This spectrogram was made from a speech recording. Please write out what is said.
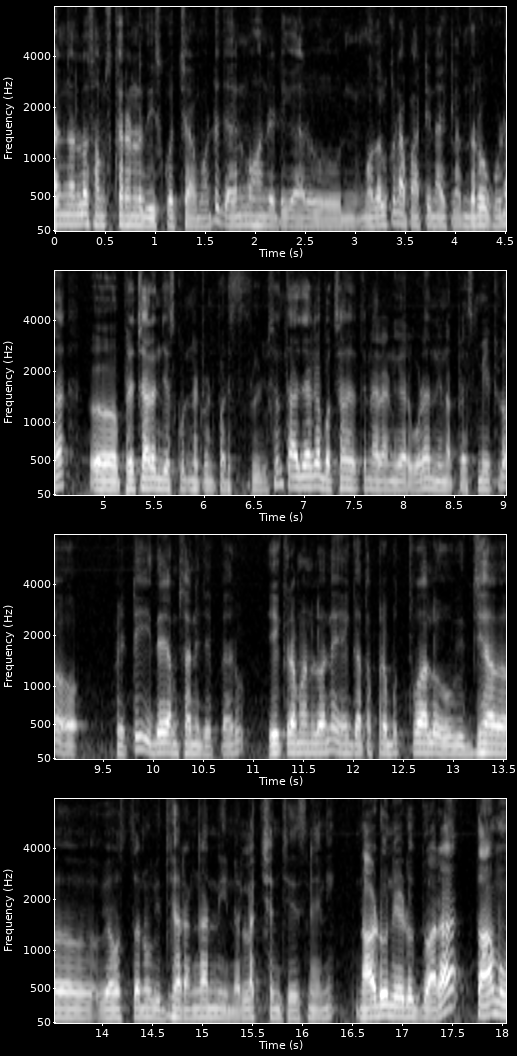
రంగంలో సంస్కరణలు తీసుకొచ్చాము అంటూ జగన్మోహన్ రెడ్డి గారు మొదలుకున్న పార్టీ నాయకులందరూ కూడా ప్రచారం చేసుకుంటున్నటువంటి పరిస్థితులు చూసాం. తాజాగా బొత్స సత్యనారాయణ గారు కూడా నిన్న ప్రెస్ మీట్లో పెట్టి ఇదే అంశాన్ని చెప్పారు. ఈ క్రమంలోనే గత ప్రభుత్వాలు విద్యా వ్యవస్థను విద్యా రంగాన్ని నిర్లక్ష్యం చేసినాయని నాడు నేడు ద్వారా తాము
